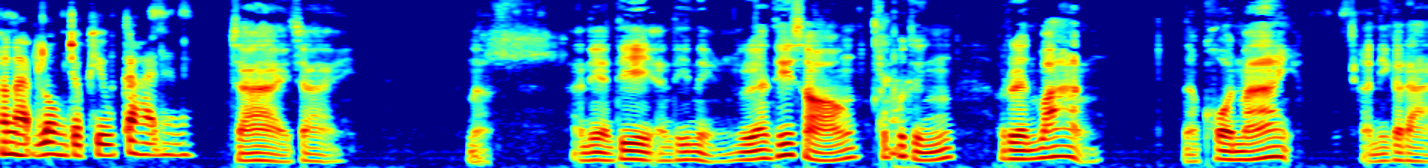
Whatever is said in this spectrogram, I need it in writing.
ขนาดลมจากผิวกายเนี่ยนะใช่ใช่นะอันนี้อันที่อันที่หนึ่งหรืออันที่สองก็พูดถึงเรือนว่างนะโคนไม้ อันนี้ก็ได้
